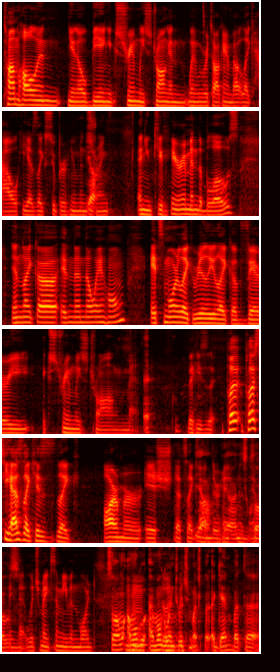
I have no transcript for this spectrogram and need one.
Tom Holland, you know, being extremely strong. And when we were talking about like how he has like superhuman yeah. strength, and you can hear him in the blows, in like uh in the No Way Home, it's more like really like a very extremely strong man. Eh. But he's like plus, plus he has like his like armor ish that's like yeah, under him yeah, and, and everything that which makes him even more. So I, I won't go, I won't go into it too much, but again, but uh,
